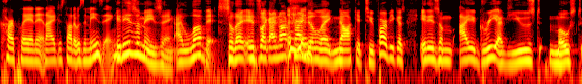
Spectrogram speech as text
CarPlay in it, and I just thought it was amazing. It is amazing. I love it. So that it's like I'm not trying to like knock it too far because it is um I agree I've used most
